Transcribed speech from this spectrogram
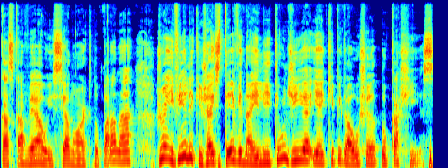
Cascavel e Cianorte do Paraná, Joinville que já esteve na elite um dia e a equipe gaúcha do Caxias.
